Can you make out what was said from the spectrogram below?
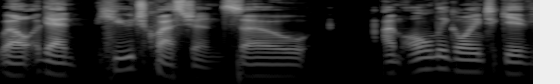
Well, again, huge question. So I'm only going to give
